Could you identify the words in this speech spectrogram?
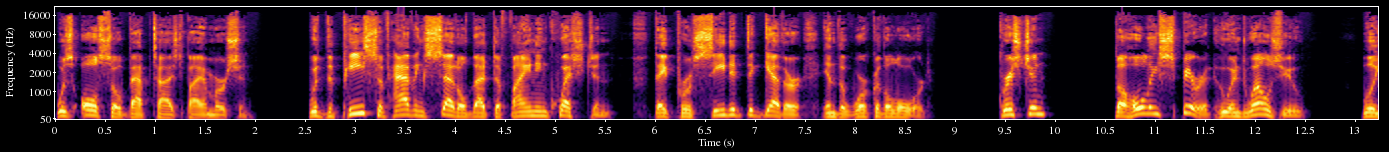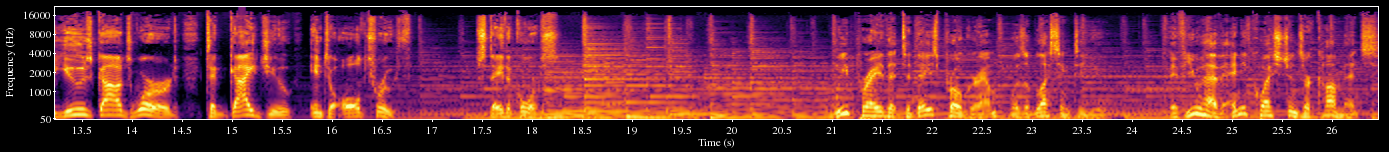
was also baptized by immersion. With the peace of having settled that defining question, they proceeded together in the work of the Lord. Christian, the Holy Spirit who indwells you will use God's Word to guide you into all truth. Stay the course. We pray that today's program was a blessing to you. If you have any questions or comments,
